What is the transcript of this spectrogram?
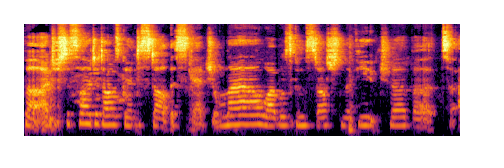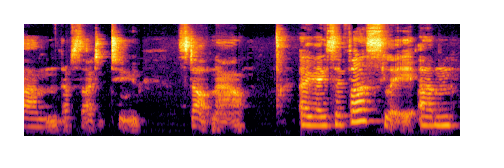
But I just decided I was going to start this schedule now. I was going to start in the future, but um, I've decided to start now. Okay, so firstly, um,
